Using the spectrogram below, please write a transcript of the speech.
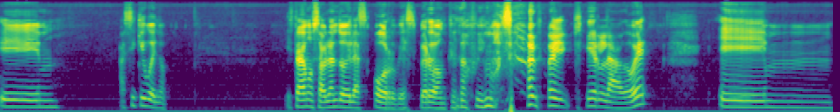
Em, así que bueno, estábamos hablando de las orbes, perdón, que nos fuimos a cualquier lado, ¿eh? Em,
